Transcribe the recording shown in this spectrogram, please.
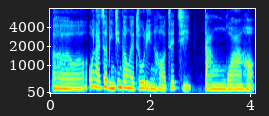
呃，我来这民进党的主任，哈，这几当哇，哈。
